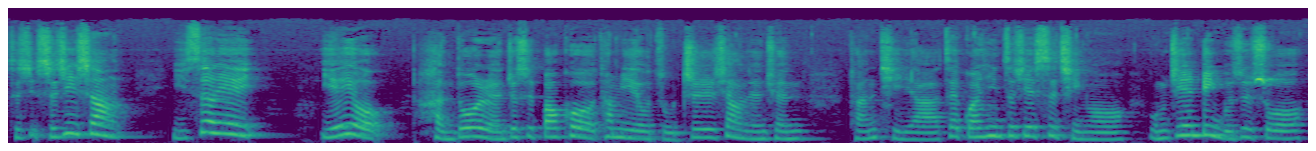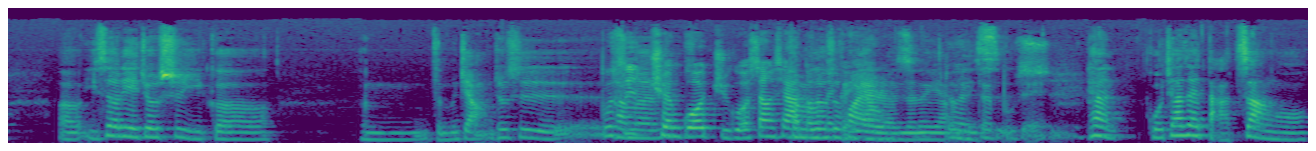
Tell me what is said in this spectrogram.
实际实际上，以色列也有很多人，就是包括他们也有组织，像人权团体啊，在关心这些事情哦。我们今天并不是说，呃，以色列就是一个，嗯，怎么讲，就是不是全国举国上下他们都是坏人的那个样子。对，看国家在打仗哦，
